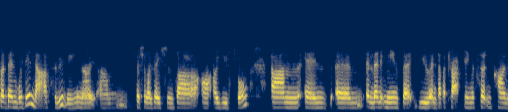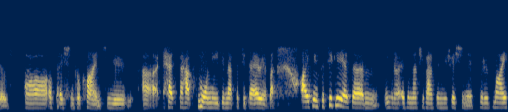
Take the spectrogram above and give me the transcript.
but then within that, absolutely, you know, um, specializations are, are, are useful. Um, and um, and then it means that you end up attracting a certain kind of uh, of patient or client who uh, has perhaps more need in that particular area. But I think particularly as a um, you know as a naturopath and nutritionist, sort of my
